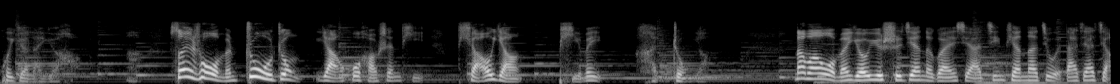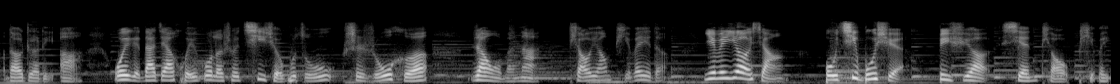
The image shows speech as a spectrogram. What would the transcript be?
会越来越好啊。所以说，我们注重养护好身体，调养脾胃很重要。那么，我们由于时间的关系啊，今天呢就给大家讲到这里啊。我也给大家回顾了说气血不足是如何让我们呢调养脾胃的。因为要想补气补血，必须要先调脾胃。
